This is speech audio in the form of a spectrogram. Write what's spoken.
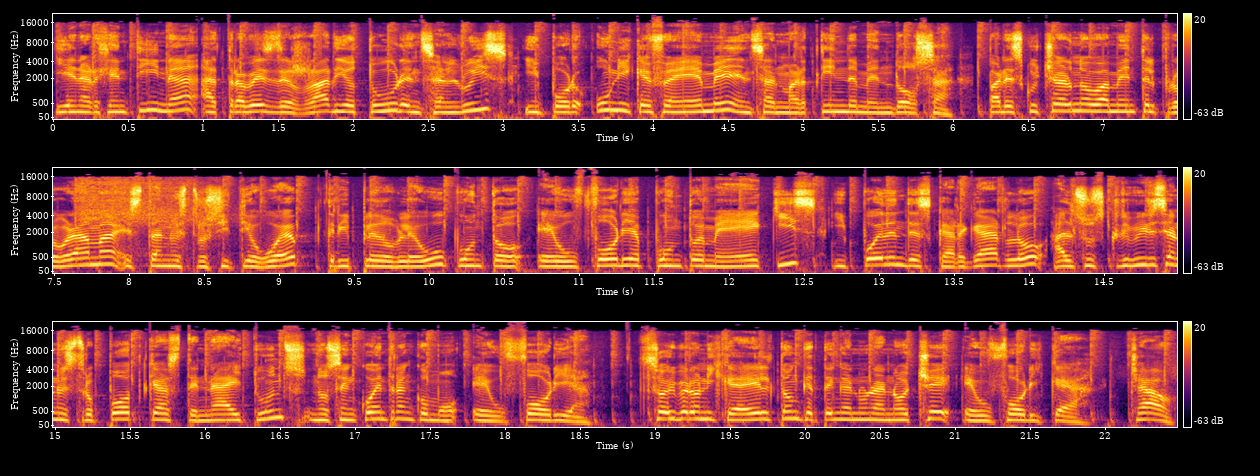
y en Argentina a través de Radio Tour en San Luis y por Única FM en San Martín de Mendoza. Para escuchar nuevamente el programa está en nuestro sitio web www.euforia.mx y pueden descargarlo al suscribirse a nuestro podcast en iTunes. Nos encuentran como Euforia. Soy Verónica Elton, que tengan una noche eufórica. Chao.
